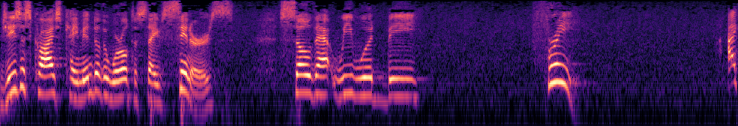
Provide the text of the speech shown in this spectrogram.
Jesus Christ came into the world to save sinners so that we would be free. I,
